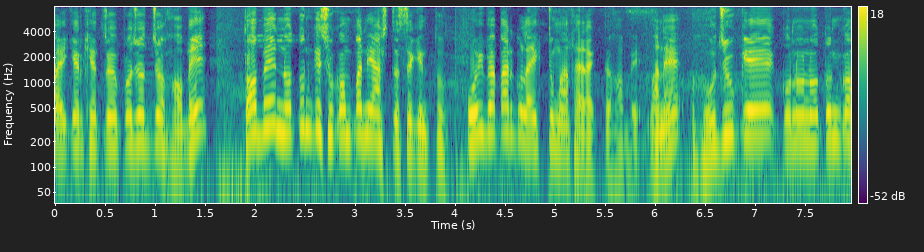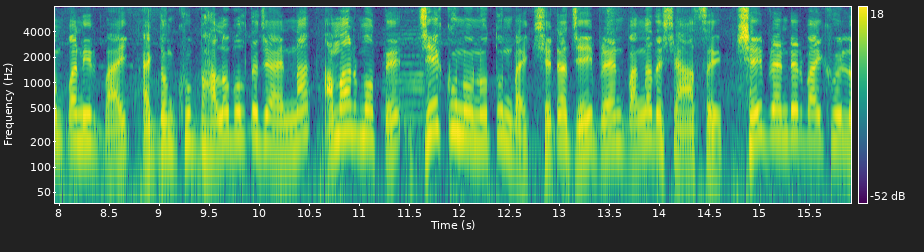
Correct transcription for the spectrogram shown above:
বাইকের ক্ষেত্রে প্রযোজ্য হবে, তবে নতুন কিছু কোম্পানি আসতেছে কিন্তু। ওই ব্যাপারগুলো একটু মাথায় রাখতে হবে। মানে হুজুকে কোনো নতুন কোম্পানির বাইক একদম খুব ভালো বলতে যায় না। আমার মতে যে কোনো নতুন বাইক সেটা যেই ব্র্যান্ড ব্র্যান্ড বাংলাদেশে আছে। সেই ব্র্যান্ডের বাইক হইল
